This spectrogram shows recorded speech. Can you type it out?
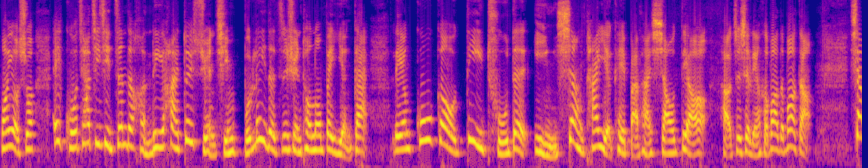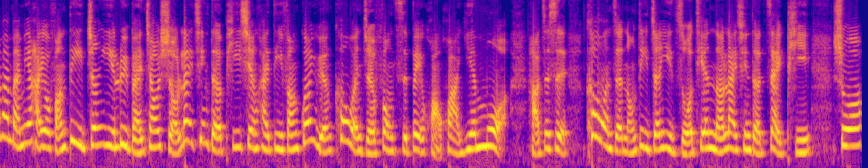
网友说，哎，国家机器真的很厉害，对选情不利的资讯通通被掩盖，连 Google 地图的影像它也可以把它消掉。好，这是联合报的报道。下半版面还有房地争议绿白交手，赖清德批陷害地方官员，柯文哲讽刺被谎话淹没。好，这是柯文哲农地争议。昨天呢，赖清德再批说，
